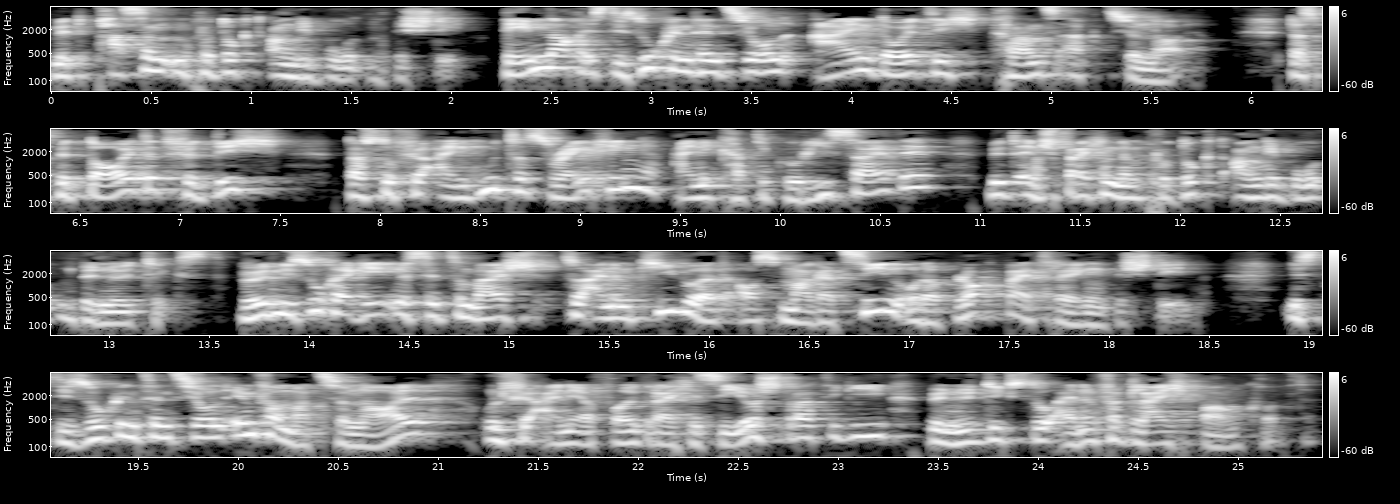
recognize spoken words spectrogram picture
mit passenden Produktangeboten bestehen. Demnach ist die Suchintention eindeutig transaktional. Das bedeutet für dich, dass du für ein gutes Ranking eine Kategorieseite mit entsprechenden Produktangeboten benötigst. Würden die Suchergebnisse zum Beispiel zu einem Keyword aus Magazin oder Blogbeiträgen bestehen, ist die Suchintention informational und für eine erfolgreiche SEO-Strategie benötigst du einen vergleichbaren Content.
